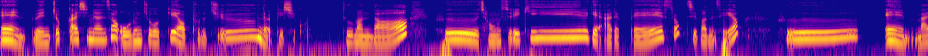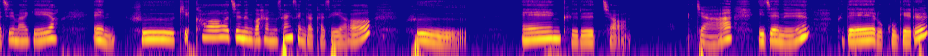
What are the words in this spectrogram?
and 왼쪽 가시면서 오른쪽 어깨 옆으로 쭉 넓히시고 두 번 더. 후 정수리 길게 아랫배에 쏙 집어넣으세요. 후 and 마지막이에요. and 후 키 커지는 거 항상 생각하세요. 후 and 그렇죠. 자, 이제는 그대로 고개를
